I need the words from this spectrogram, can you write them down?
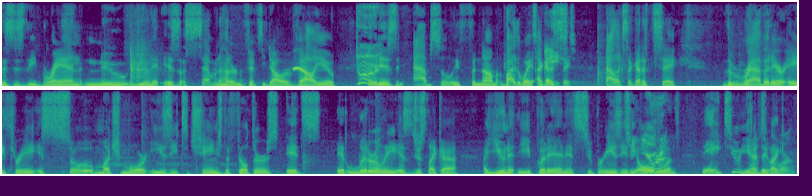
this is the brand new unit. is a $750 value. It is an absolutely phenomenal. By the way, I got to say. Alex, I got to say, the Rabbit Air A3 is so much more easy to change the filters. It's it literally is just like a, a unit that you put in. It's super easy. the old unit. ones, the A2, you had That's to like important.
